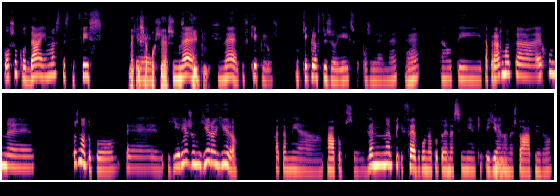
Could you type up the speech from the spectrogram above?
πόσο κοντά είμαστε στη φύση. Με και- τις εποχές, τους ναι, κύκλους. Ναι, τους κύκλους. Ο κύκλος της ζωής, όπως λέμε, ε, ε, ότι τα πράγματα έχουν, ε, πώς να το πω, ε, γυρίζουν γύρω-γύρω κατά μία άποψη. Δεν πη- φεύγουν από το ένα σημείο και πηγαίνουν Ναι. στο άπειρο.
